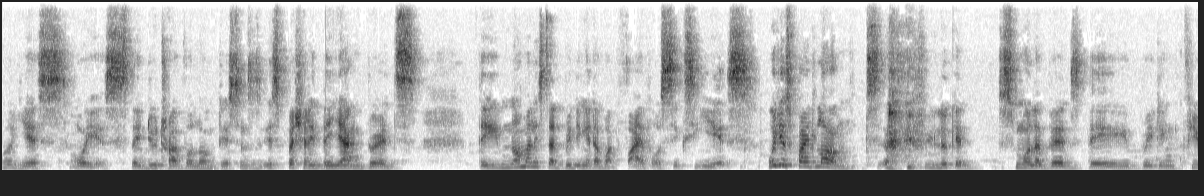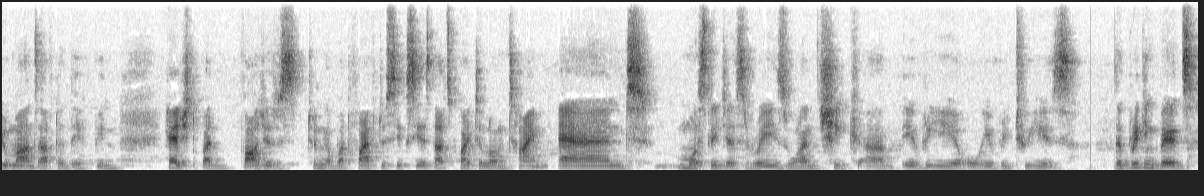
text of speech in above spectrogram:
Oh, yes. Oh, yes. They do travel long distances, especially the young birds. They normally start breeding at about five or six years, which is quite long. if you look at smaller birds, they breeding few months after they've been hatched, but vultures is talking about five to six years. That's quite a long time. And mostly just raise one chick um, every year or every two years. The breeding birds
